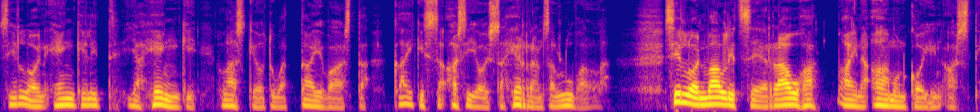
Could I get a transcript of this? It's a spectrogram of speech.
Silloin enkelit ja henki laskeutuvat taivaasta kaikissa asioissa Herransa luvalla. Silloin vallitsee rauha aina aamunkoihin asti.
